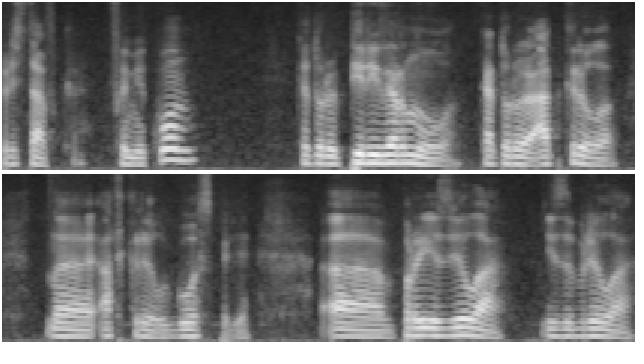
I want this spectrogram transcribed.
приставка Famicom, которую перевернула, которую открыла, э, открыл, господи, э, произвела, изобрела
